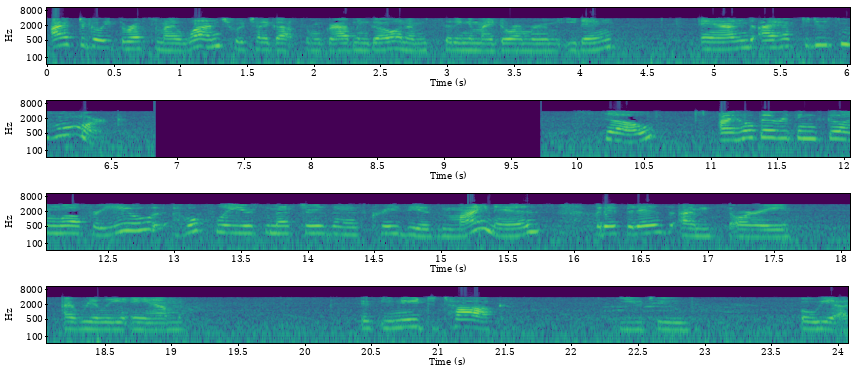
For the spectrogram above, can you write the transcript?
I have to go eat the rest of my lunch, which I got from Grab and Go, and I'm sitting in my dorm room eating. And I have to do some homework. So, I hope everything's going well for you. Hopefully your semester isn't as crazy as mine is, but if it is, I'm sorry. I really am. If you need to talk, YouTube. Oh yes.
